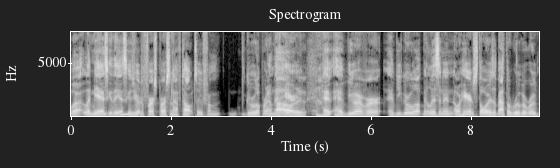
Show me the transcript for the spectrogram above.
Well, let me ask you this because you're the first person I've talked to from grew up around that I area. Have, have you ever have you grew up listening or hearing stories about the Rougarou?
